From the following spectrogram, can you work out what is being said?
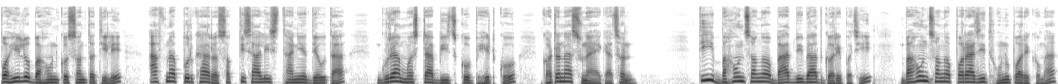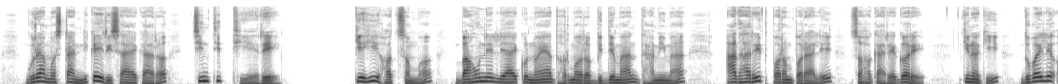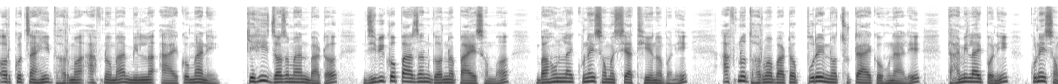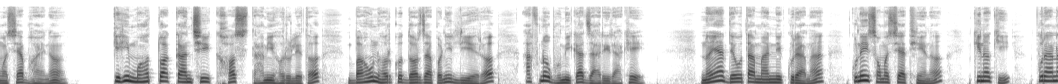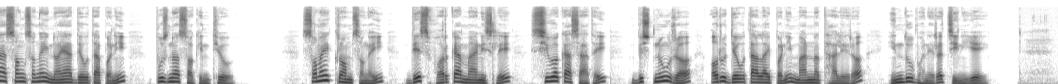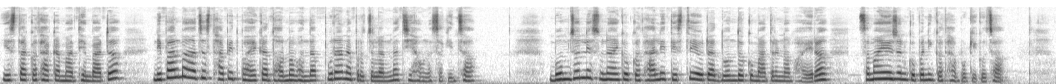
पहिलो बाहुनको सन्ततिले आफ्ना पुर्खा र शक्तिशाली स्थानीय देउता गुरामस्टा बीचको भेटको घटना सुनाएका छन्। ती बाहुनसँग वादविवाद गरेपछि बाहुनसँग पराजित हुनु परेकोमा गुरामस्टा निकै रिसाएका र चिन्तित थिए रे। केही हदसम्म बाहुनले ल्याएको नयाँ धर्म र विद्यमान धामीमा आधारित परम्पराले सहकार्य गरे किनकि दुवैले अर्को चाहिँ धर्म आफ्नोमा मिल्न आएको माने। केही जजमानबाट जीविकोपार्जन गर्न पाएसम्म बाहुनलाई कुनै समस्या थिएन भने आफ्नो धर्मबाट पुरै नछुट्याएको हुनाले धामीलाई पनि कुनै समस्या भएन। केही महत्वाकांक्षी खस धामीहरूले त बाहुनहरूको दर्जा पनि लिएर आफ्नो भूमिका जारी राखे। नयाँ देवता मान्ने कुरामा कुनै समस्या थिएन किनकि पुराना सँगसँगै नयाँ देउता पनि पुज्न सकिन्थ्यो। समयक्रमसँगै देशभरका मानिसले शिवका साथै विष्णु र अरू देवतालाई पनि मान्न थालेर हिन्दू भनेर चिनिए। यस्ता कथाका माध्यमबाट नेपालमा आज स्थापित भएका धर्मभन्दा पुराना प्रचलनमा चिहाउन सकिन्छ। बोमजनले सुनाएको कथाले त्यस्तै एउटा द्वन्द्वको मात्र नभएर समायोजनको पनि कथा बोकेको छ।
